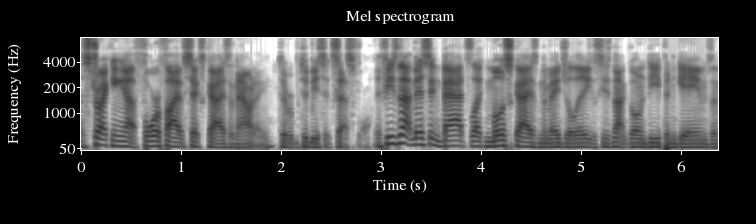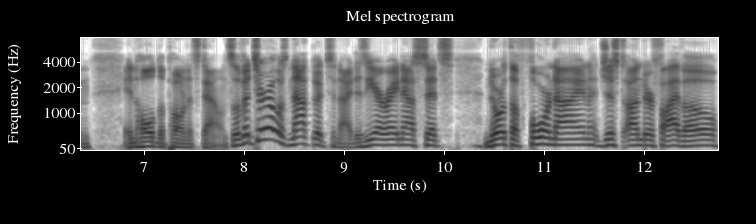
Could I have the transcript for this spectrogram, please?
striking out four, five, six guys an outing to, to be successful. If he's not missing bats like most guys in the major leagues, he's not going deep in games and, and holding opponents down. So Ventura was not good tonight. His ERA now sits north of 4.9, just under 5.0.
